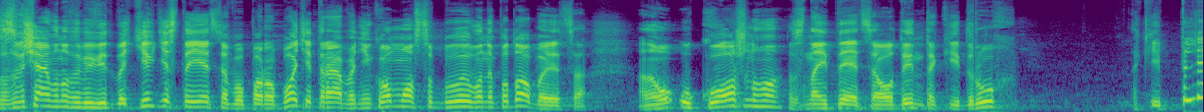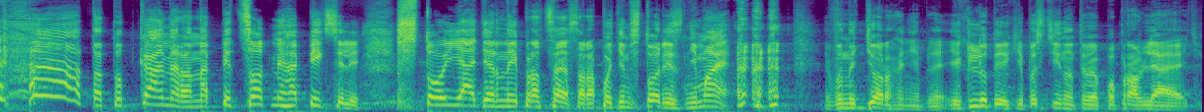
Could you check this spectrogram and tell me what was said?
Зазвичай воно тобі від батьків дістається, або по роботі треба, нікому особливо не подобається. Але у кожного знайдеться один такий друг, такий бля, та тут камера на 500 мегапікселів, 100 ядерний процесор, а потім сторі знімає. І вони дьоргані, бля, як люди, які постійно тебе поправляють.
